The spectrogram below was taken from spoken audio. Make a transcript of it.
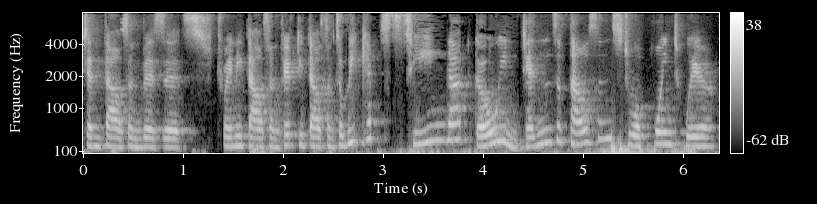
10,000 visits, 20,000, 50,000. So we kept seeing that go in tens of thousands to a point where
